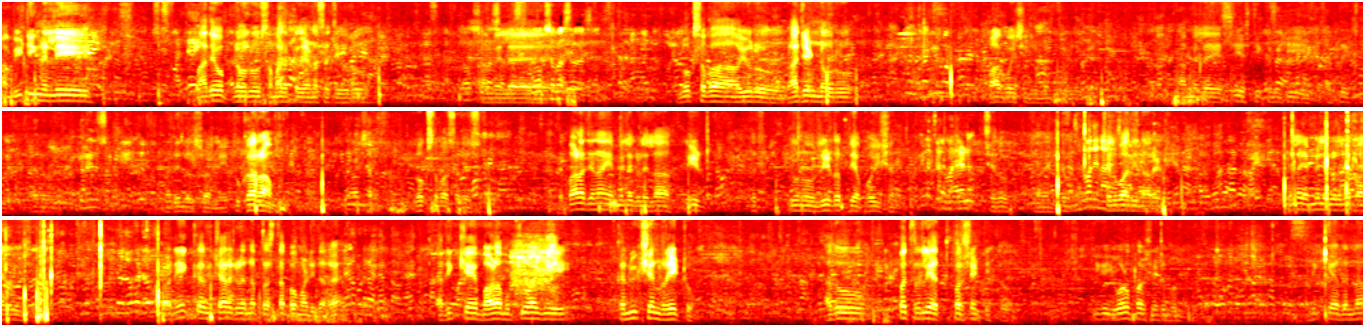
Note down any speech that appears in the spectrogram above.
ಆ ಮೀಟಿಂಗ್ನಲ್ಲಿ ಮಾದೇವಪ್ಪನವರು ಸಮಾಜ ಕಲ್ಯಾಣ ಸಚಿವರು, ಆಮೇಲೆ ಲೋಕಸಭಾ ಇವರು ರಾಜಣ್ಣವರು ಭಾಗವಹಿಸಿದ್ರು ಮಂತ್ರಿಗಳಿಗೆ ಆಮೇಲೆ S C S T committee ಅಧ್ಯಕ್ಷರು ನರೇಂದ್ರ ಸ್ವಾಮಿ, ತುಕಾರಾಮ್ ಲೋಕಸಭಾ ಸದಸ್ಯರು. ಭಾಳ ಜನ ಎಂ ಎಲ್ ಎಗಳೆಲ್ಲ ಲೀಡ್ ಇವನು leader of the opposition Chelu Chalavadi Narayana. ಎಲ್ಲ ಎಂ ಎಲ್ ಎಗಳೆಲ್ಲ ಭಾಗವಹಿಸಿ ಅನೇಕ ವಿಚಾರಗಳನ್ನು ಪ್ರಸ್ತಾಪ ಮಾಡಿದ್ದಾರೆ. ಅದಕ್ಕೆ ಭಾಳ ಮುಖ್ಯವಾಗಿ ಕನ್ವಿಕ್ಷನ್ ರೇಟು ಅದು ಇಪ್ಪತ್ತರಲ್ಲಿ ಹತ್ತು ಪರ್ಸೆಂಟ್ ಇತ್ತು. ಈಗ ಏಳು ಪರ್ಸೆಂಟ್ ಬಂತು. ಅದಕ್ಕೆ ಅದನ್ನು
